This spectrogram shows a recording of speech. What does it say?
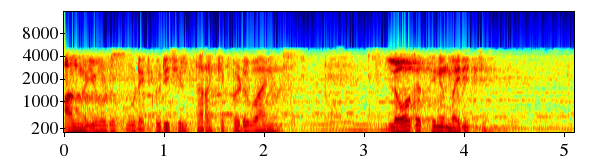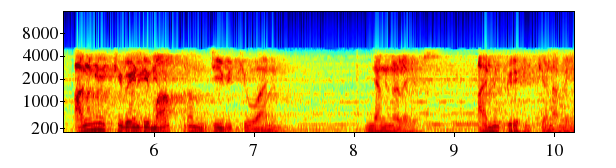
അങ്ങയോടുകൂടെ കുരിശിൽ തറയ്ക്കപ്പെടുവാനും ലോകത്തിന് മരിച്ച് അങ്ങയ്ക്ക് വേണ്ടി മാത്രം ജീവിക്കുവാനും ഞങ്ങളെ അനുഗ്രഹിക്കണമേ.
